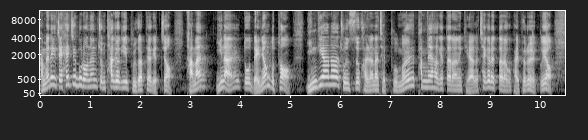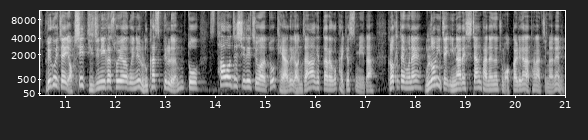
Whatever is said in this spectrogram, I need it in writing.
반면에 이제 해즈브로는 좀 타격이 불가피하겠죠. 다만 이날 또 내년부터 인디아나 존스 관련한 제품을 판매하겠다라는 계약을 체결했다라고 발표를 했고요. 그리고 이제 역시 디즈니가 소유하고 있는 루카스필름 또 스타워즈 시리즈와도 계약을 연장하겠다라고 밝혔습니다. 그렇기 때문에 물론 이제 이날의 시장 반응은 좀 엇갈려 나타났지만은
